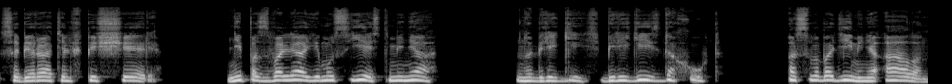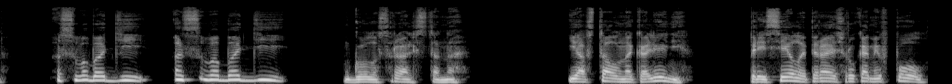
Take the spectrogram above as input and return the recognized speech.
собиратель в пещере. Не позволяй ему съесть меня. Но берегись, берегись, Дахут. Освободи меня, Алан. Освободи, освободи. Голос Ральстона. Я встал на колени, присел, опираясь руками в пол,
